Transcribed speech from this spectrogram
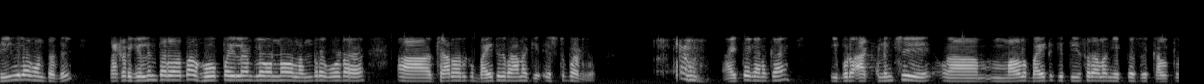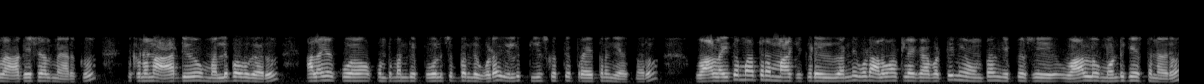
దీవిలా ఉంటుంది. అక్కడికి వెళ్ళిన తర్వాత హోప్ ఐలాండ్లో ఉన్న వాళ్ళందరూ కూడా చాలా వరకు బయటకు రావడానికి ఇష్టపడరు. అయితే కనుక ఇప్పుడు అక్కడి నుంచి మొదలు బయటకి తీసుకురావాలని చెప్పేసి కలెక్టర్ ఆదేశాల మేరకు ఇక్కడ ఉన్న ఆర్డీఓ మల్లెబాబు గారు అలాగే కొ- కొంతమంది పోలీసు సిబ్బంది కూడా వెళ్ళి తీసుకొచ్చే ప్రయత్నం చేస్తున్నారు. వాళ్ళైతే మాత్రం మాకు ఇక్కడ ఇవన్నీ కూడా అలవాట్లే కాబట్టి మేము ఉంటామని చెప్పేసి వాళ్ళు మొండికేస్తున్నారు.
